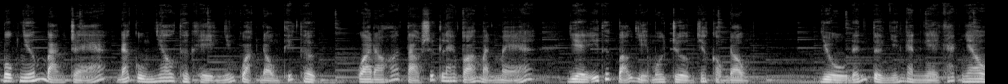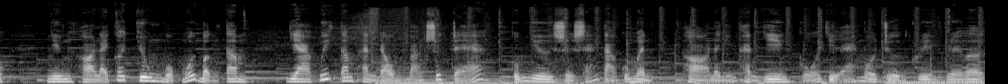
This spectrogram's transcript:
Một nhóm bạn trẻ đã cùng nhau thực hiện những hoạt động thiết thực, qua đó tạo sức lan tỏa mạnh mẽ về ý thức bảo vệ môi trường cho cộng đồng. Dù đến từ những ngành nghề khác nhau, nhưng họ lại có chung một mối bận tâm và quyết tâm hành động bằng sức trẻ cũng như sự sáng tạo của mình. Họ là những thành viên của dự án môi trường Green River.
